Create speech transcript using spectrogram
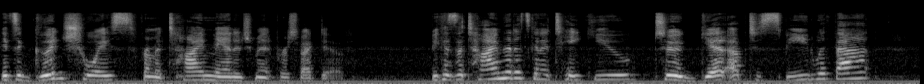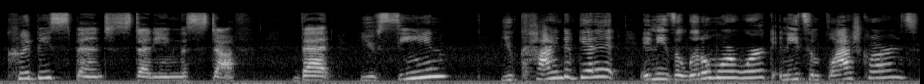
It's a good choice from a time management perspective because the time that it's going to take you to get up to speed with that could be spent studying the stuff that you've seen you kind of get it, it needs a little more work, it needs some flashcards,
